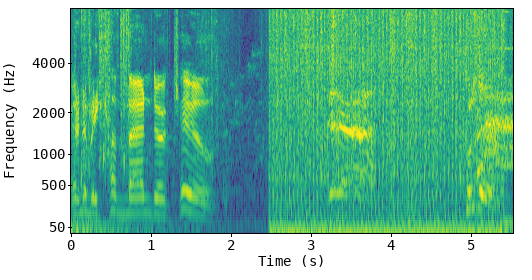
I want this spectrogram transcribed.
Enemy commander killed. Glorious.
